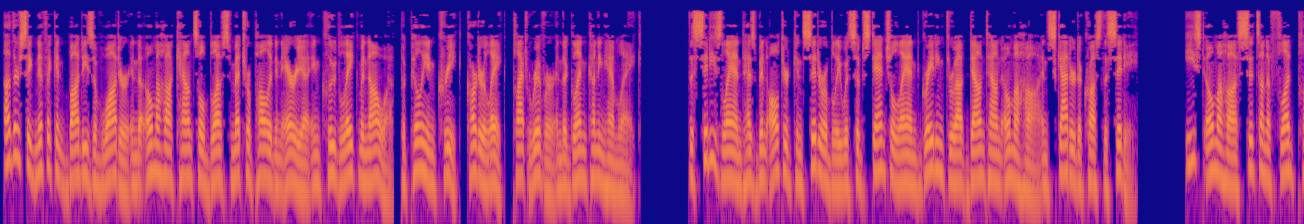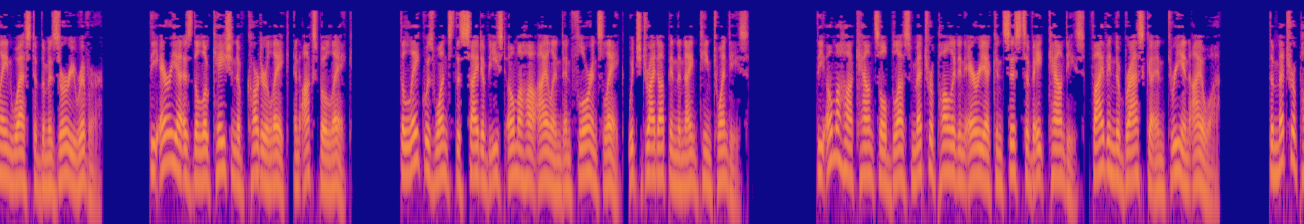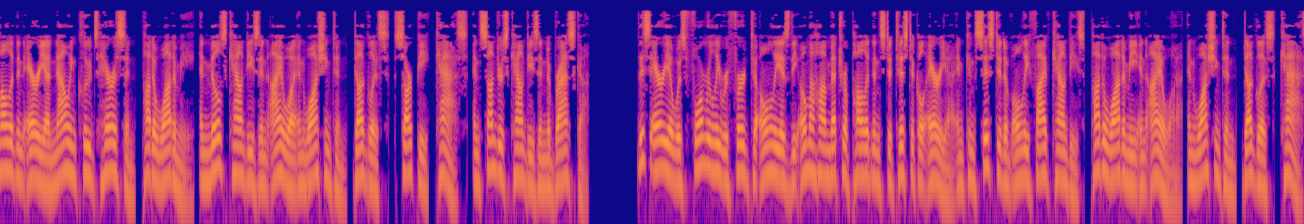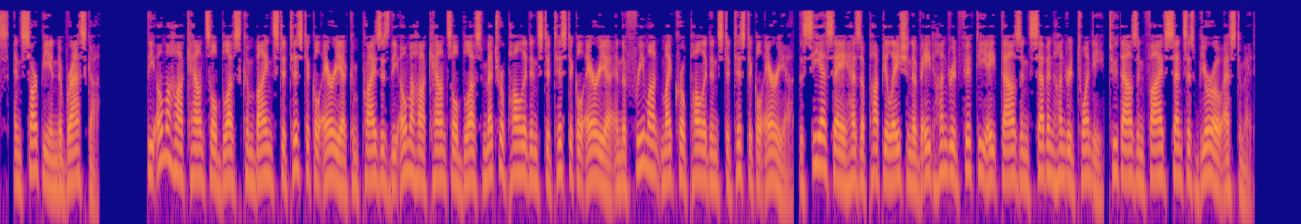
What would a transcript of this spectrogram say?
Other significant bodies of water in the Omaha Council Bluffs metropolitan area include Lake Manawa, Papillion Creek, Carter Lake, Platte River and the Glenn Cunningham Lake. The city's land has been altered considerably with substantial land grading throughout downtown Omaha and scattered across the city. East Omaha sits on a flood plain west of the Missouri River. The area is the location of Carter Lake, and Oxbow Lake. The lake was once the site of East Omaha Island and Florence Lake, which dried up in the 1920s. The Omaha Council Bluffs metropolitan area consists of eight counties, five in Nebraska and three in Iowa. The metropolitan area now includes Harrison, Pottawattamie, and Mills counties in Iowa and Washington, Douglas, Sarpy, Cass, and Saunders counties in Nebraska. This area was formerly referred to only as the Omaha Metropolitan Statistical Area and consisted of only five counties, Pottawattamie in Iowa, and Washington, Douglas, Cass, and Sarpy in Nebraska. The Omaha Council Bluffs Combined Statistical Area comprises the Omaha Council Bluffs Metropolitan Statistical Area and the Fremont Micropolitan Statistical Area. The CSA has a population of 858,720 2005 Census Bureau estimate.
